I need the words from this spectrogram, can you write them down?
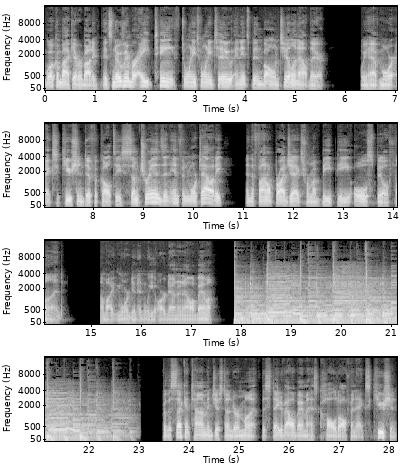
Welcome back, everybody. It's November 18th, 2022, and it's been bone chilling out there. We have more execution difficulties, some trends in infant mortality, and the final projects from a BP oil spill fund. I'm Mike Morgan, and we are down in Alabama. For the second time in just under a month, the state of Alabama has called off an execution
